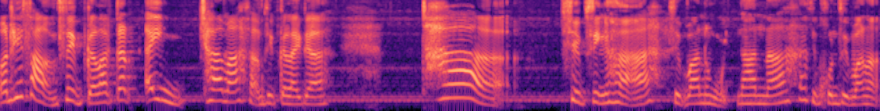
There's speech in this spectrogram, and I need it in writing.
วันที่สามสิบกรกฎาเอ้ยใช่ไหมสามสิบกรกฎาถ้าสิบสิงหาสิบวันโอ้โหนานนะห้าสิบคนสิบวันอะ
